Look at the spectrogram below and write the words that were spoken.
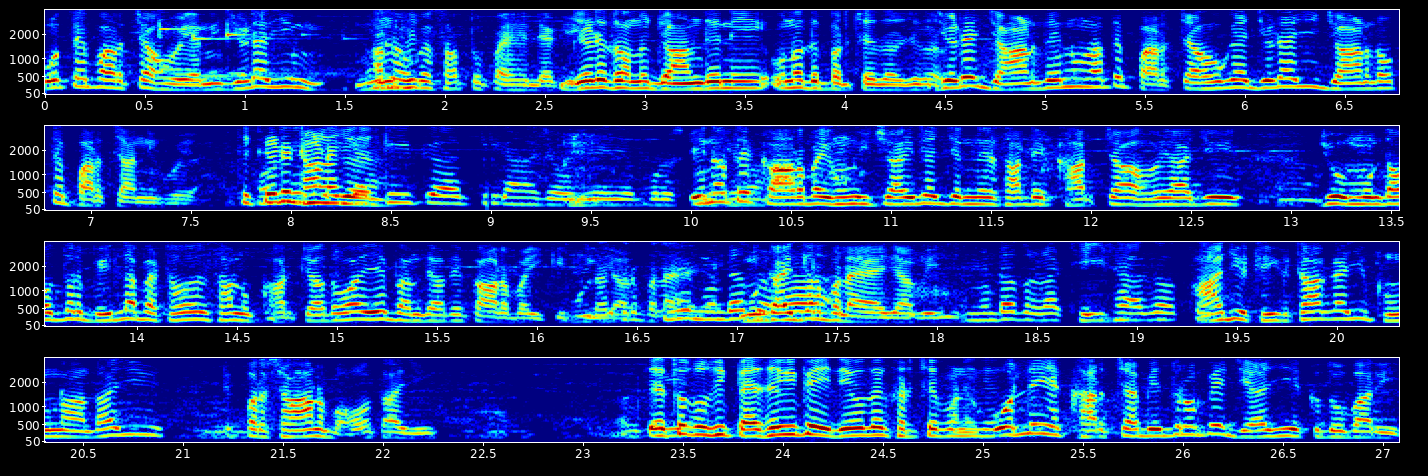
ਉੱਤੇ ਪਰਚਾ ਹੋਇਆ ਨਹੀਂ ਜਿਹੜਾ ਜੀ ਮੂਲ ਹੋ ਕੇ ਸਾਤੋਂ ਪੈਸੇ ਲੈ ਕੇ ਜਿਹੜੇ ਤੁਹਾਨੂੰ ਜਾਣਦੇ ਨਹੀਂ ਉਹਨਾਂ ਦੇ ਪਰਚੇ ਦਰਜ ਕਰ। ਜਿਹੜੇ ਜਾਣਦੇ ਨੂੰ ਉਹਨਾਂ ਤੇ ਪਰਚਾ ਹੋ ਗਿਆ ਜਿਹੜਾ ਜੀ ਜਾਣਦਾ ਉੱਤੇ ਪਰਚਾ ਨਹੀਂ ਹੋਇਆ। ਤੇ ਕਿਹੜੇ ਥਾਣੇ ਹੋਇਆ? ਕੀ ਕੀ ਕਹਿਣਾ ਚਾਹੋਗੇ ਜੀ ਪੁਲਿਸ ਇਹਨਾਂ ਤੇ ਕਾਰਵਾਈ ਹੋਣੀ ਚਾਹੀਦੀ ਹੈ ਜਿੰਨੇ ਸਾਡੇ ਖਰਚਾ ਹੋਇਆ ਜੀ ਜੋ ਮੁੰਡਾ ਉਧਰ ਵਿਹਲਾ ਬੈਠਾ ਹੋਇਆ ਸਾਨੂੰ ਖਰਚਾ ਦਵਾ ਇਹ ਬੰਦਿਆਂ ਤੇ ਕਾਰਵਾਈ ਕੀਤੀ ਜਾਵੇ। ਮੁੰਡਾ ਇੱਧਰ ਬੁਲਾਇਆ ਜਾਵੇ ਜੀ। ਮੁੰਡਾ ਤੁਹਾਡਾ ਠੀਕ ਠਾਕ ਆ ਉੱਥੇ? ਹਾਂਜੀ ਠੀਕ ਠਾਕ ਹੈ ਜੀ ਫੋਨ ਆਉਂਦਾ ਜੀ। ਤੇ ਪਰੇਸ਼ਾਨ ਬਹੁਤ ਆ ਜੀ। ਤੇ ਇੱਥੋਂ ਤੁਸੀਂ ਪੈਸੇ ਵੀ ਭੇਜਦੇ ਹੋ ਉਹਦੇ ਖਰਚੇ ਪਾਣੀ ਦੇ? ਉਹਲੇ ਇਹ ਖਰਚਾ ਵੀ ਇਧਰੋਂ ਭੇਜਿਆ ਜੀ ਇੱਕ ਦੋ ਵਾਰੀ।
